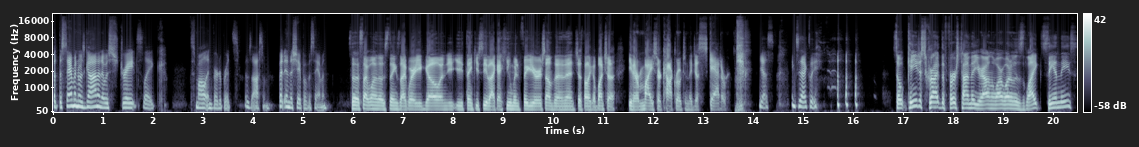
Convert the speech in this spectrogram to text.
but the salmon was gone and it was straight like small invertebrates. It was awesome. But in the shape of a salmon. So it's like one of those things like where you go and you, you think you see like a human figure or something, and then it's just like a bunch of either mice or cockroach and they just scatter. Yes, exactly. So can you describe the first time that you're out on the water, what it was like seeing these?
